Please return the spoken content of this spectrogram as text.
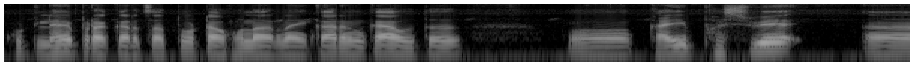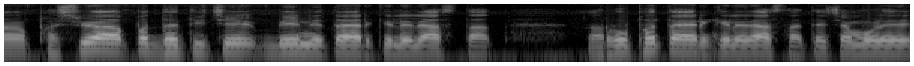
कुठल्याही प्रकारचा तोटा होणार नाही. कारण काय होतं काही फसवे फसव्या पद्धतीचे बेने तयार केलेले असतात रोपं तयार केलेले असतात. त्याच्यामुळे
